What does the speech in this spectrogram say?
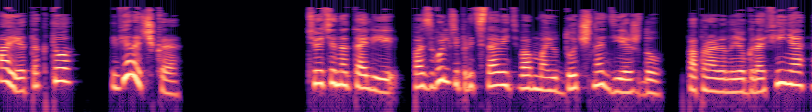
А это кто? Верочка?» Тетя Натали, позвольте представить вам мою дочь Надежду, поправила ее графиня,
